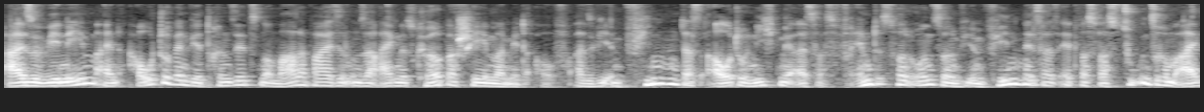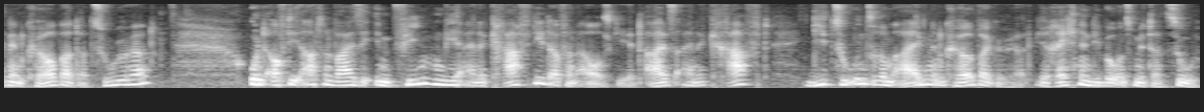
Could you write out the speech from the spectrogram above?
Also wir nehmen ein Auto, wenn wir drin sitzen, normalerweise in unser eigenes Körperschema mit auf. Also wir empfinden das Auto nicht mehr als was Fremdes von uns, sondern wir empfinden es als etwas, was zu unserem eigenen Körper dazugehört. Und auf die Art und Weise empfinden wir eine Kraft, die davon ausgeht, als eine Kraft, die zu unserem eigenen Körper gehört. Wir rechnen die bei uns mit dazu.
